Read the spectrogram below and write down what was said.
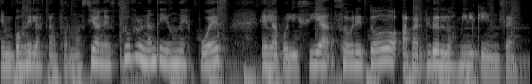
en pos de las transformaciones, sufre un antes y un después en la policía, sobre todo a partir del 2015.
